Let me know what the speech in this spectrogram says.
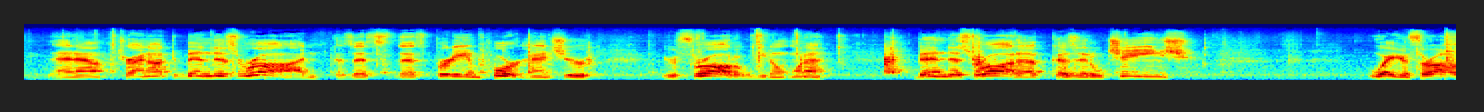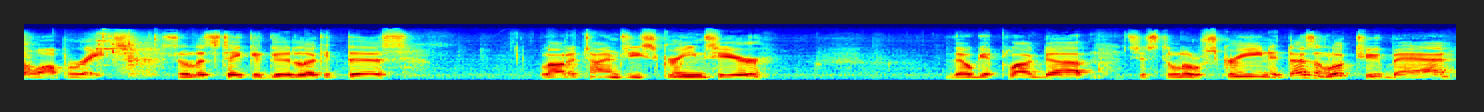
take that out. Try not to bend this rod because that's that's pretty important. That's your your throttle. You don't want to bend this rod up because it'll change where your throttle operates. So let's take a good look at this. A lot of times these screens here, they'll get plugged up. It's just a little screen. It doesn't look too bad.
